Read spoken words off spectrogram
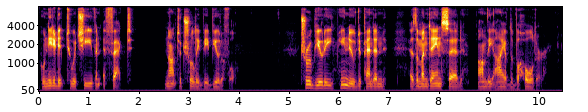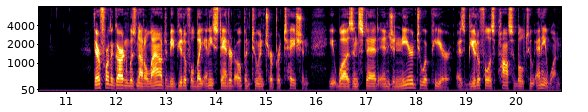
who needed it to achieve an effect, not to truly be beautiful. True beauty, he knew, depended, as the mundane said, on the eye of the beholder. Therefore, the garden was not allowed to be beautiful by any standard open to interpretation. It was instead engineered to appear as beautiful as possible to anyone,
